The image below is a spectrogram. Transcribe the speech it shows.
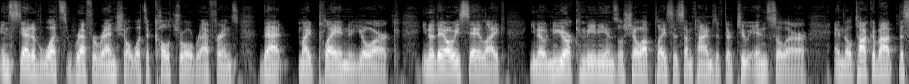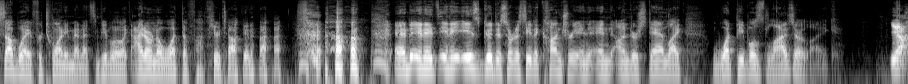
instead of what's referential, what's a cultural reference that might play in New York. You know, they always say, like, you know, New York comedians will show up places sometimes if they're too insular and they'll talk about the subway for 20 minutes and people are like, I don't know what the fuck you're talking about. and and it's and it is good to sort of see the country and, and understand like what people's lives are like. Yeah,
